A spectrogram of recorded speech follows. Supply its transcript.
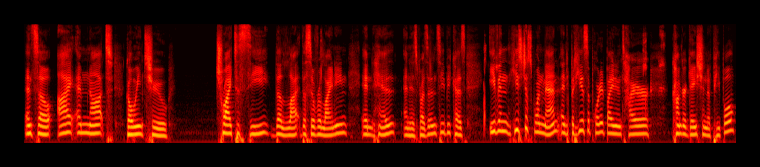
And so I am not going to try to see the li- the silver lining in him and his presidency because even he's just one man and but he is supported by an entire congregation of people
